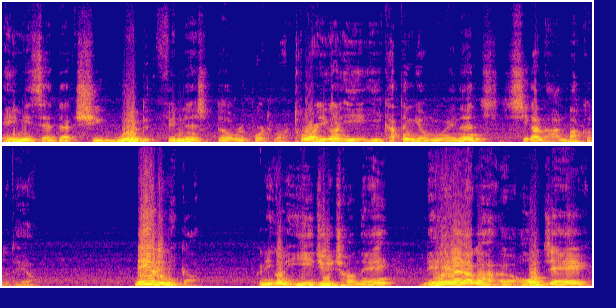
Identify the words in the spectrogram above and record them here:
Amy said that she would finish the report tomorrow. tomorrow 이건 이, 이 같은 경우에는 시간 안 바꿔도 돼요. 내일이니까. 근데 이건 2주 전에 내일하고 어, 어제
